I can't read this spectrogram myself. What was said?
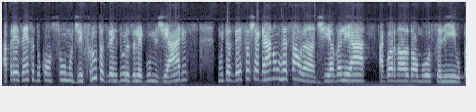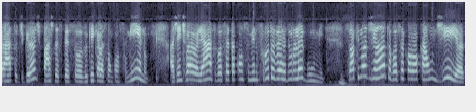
a presença do consumo de frutas, verduras e legumes diários. Muitas vezes, se eu chegar num restaurante e avaliar agora na hora do almoço ali o prato de grande parte das pessoas, o que, que elas estão consumindo, a gente vai olhar se você está consumindo fruta, verdura e legume. Só que não adianta você colocar um dia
